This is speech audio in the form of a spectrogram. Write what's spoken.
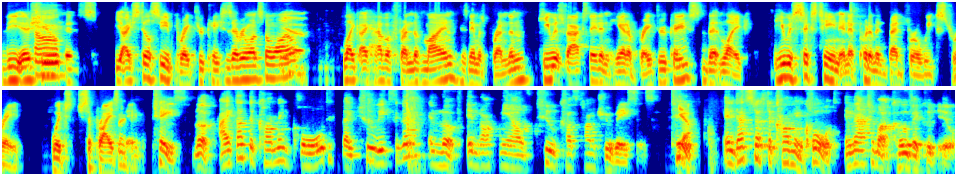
The issue Um, is, yeah, I still see breakthrough cases every once in a while. Yeah. Like I have a friend of mine, his name was Brendan. He was vaccinated and he had a breakthrough case that like he was 16 and it put him in bed for a week straight, which surprised me. Chase, look, I got the common cold like two weeks ago, and look, it knocked me out of two cross country races. Two. Yeah. And that's just a common cold. Imagine what COVID could do.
